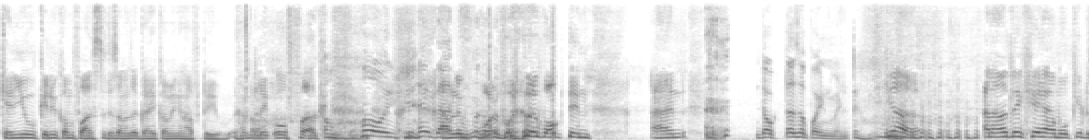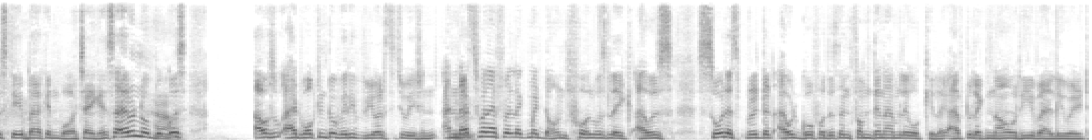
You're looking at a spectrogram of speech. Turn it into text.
"Can you can you come faster? There's another guy coming in after you." I'm like, "Oh fuck!" Oh, oh shit, I'm that's like, what, what? I walked in, and doctor's appointment. yeah, and I was like, "Hey, I'm okay to stay back and watch." I guess I don't know because. I was I had walked into a very weird situation, and that's when I felt like my downfall was like I was so desperate that I would go for this, and from then I'm like okay, like I have to like now reevaluate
